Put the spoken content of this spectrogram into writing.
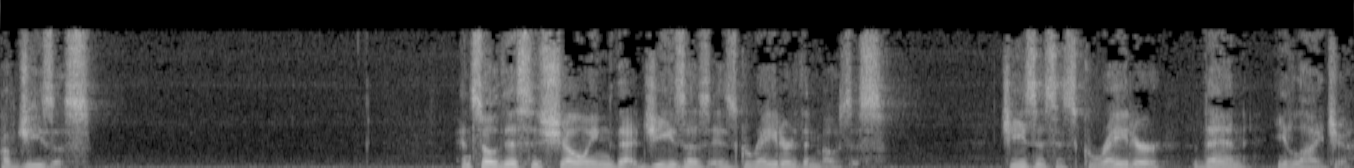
of Jesus. And so, this is showing that Jesus is greater than Moses. Jesus is greater than Elijah.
